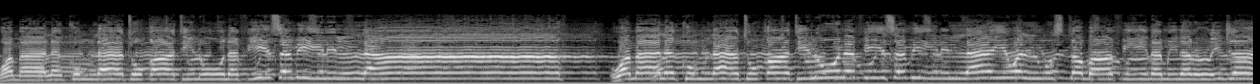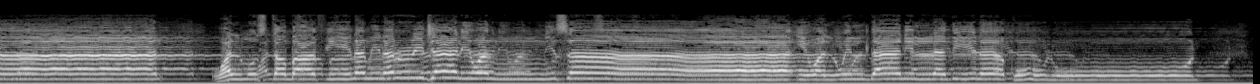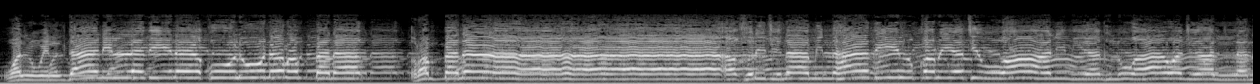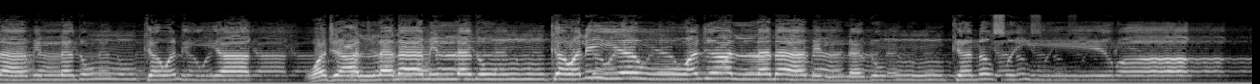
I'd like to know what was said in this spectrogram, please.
وما لكم لا تقاتلون في سبيل الله وما لكم لا تقاتلون في سبيل الله والمستضعفين من الرجال والمستضعفين من الرجال والنساء والولدان الذين يقولون والولدان الذين يقولون ربنا ربنا أخرجنا من هذه القرية الظالم يهلها واجعل لنا من لدنك وليا واجعل لنا من لدنك وليا واجعل لنا من لدنك نصيرا.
